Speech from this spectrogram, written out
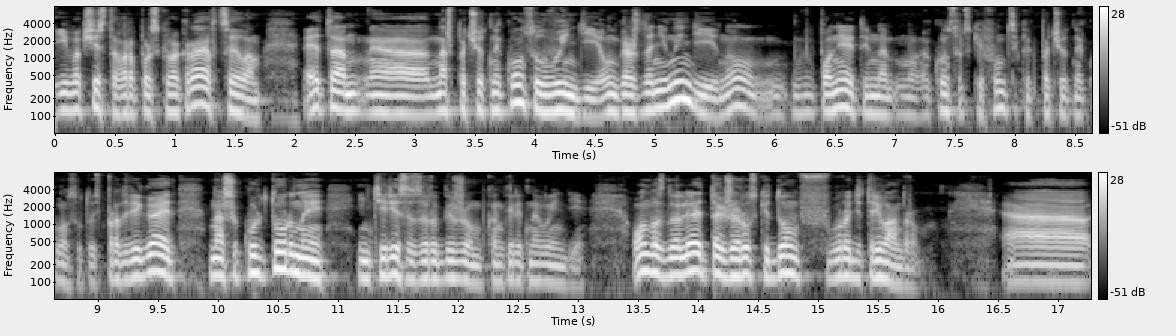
и вообще Ставропольского края в целом. Это наш почетный консул в Индии. Он гражданин Индии, но выполняет именно консульские функции как почетный консул, то есть продвигает наши культурные интересы за рубежом конкретно в Индии. Он возглавляет также русский дом в городе Тривандрум. Э,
